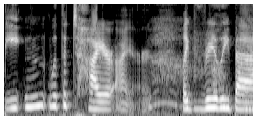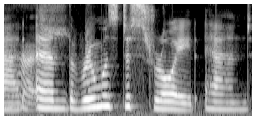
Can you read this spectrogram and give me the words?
beaten with a tire iron like really bad gosh. and the room was destroyed and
